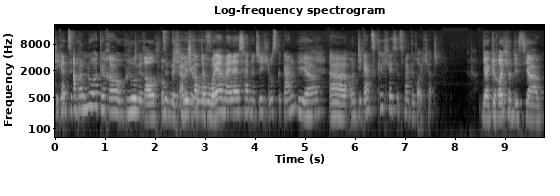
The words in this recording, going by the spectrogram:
Die ganze Aber nur geraucht. nur geraucht zum Glück. Okay, Aber ich glaube, der oh. Feuermelder ist halt natürlich losgegangen. Ja. Äh, und die ganze Küche ist jetzt mal geräuchert. Ja, geräuchert ist ja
